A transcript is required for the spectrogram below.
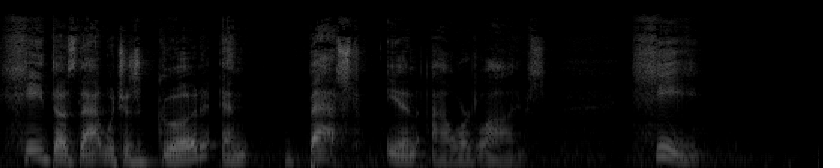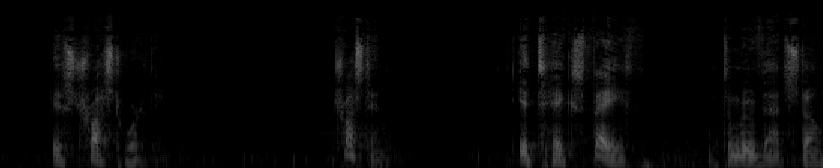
He does that which is good and best in our lives. He is trustworthy. Trust Him. It takes faith to move that stone.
